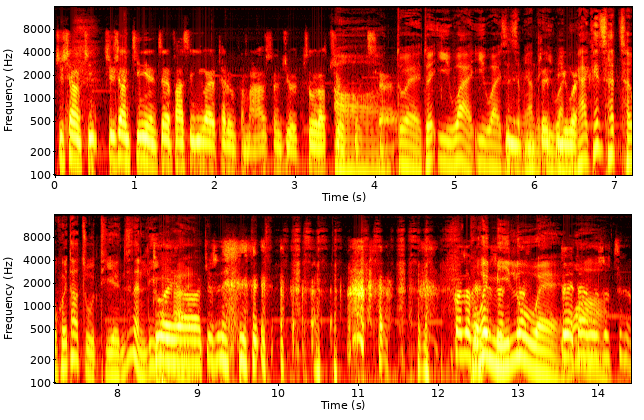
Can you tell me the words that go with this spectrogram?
就像今就像今年真的发生意外，泰鲁格马拉松就有坐到救护车。哦，对对，意外意外是怎么样的意外？嗯意外你还可以才才回到主题，你真的很厉害。对啊，就是 观众可能不会迷路哎对，大家都说这个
